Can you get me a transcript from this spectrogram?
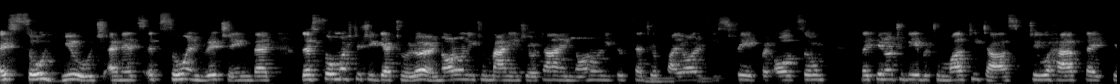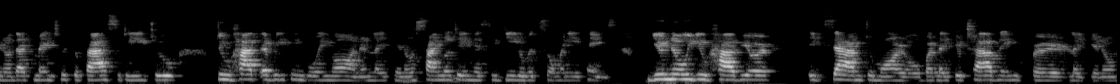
is so huge and it's it's so enriching that there's so much that you get to learn not only to manage your time not only to set your mm-hmm. priorities straight but also like you know to be able to multitask to have like you know that mental capacity to to have everything going on and like you know simultaneously deal with so many things. You know you have your exam tomorrow but like you're traveling for like you know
